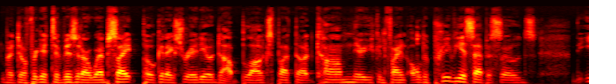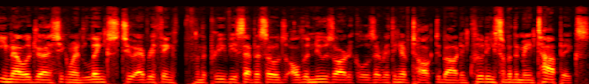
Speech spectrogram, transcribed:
But don't forget to visit our website, pokedexradio.blogspot.com. There you can find all the previous episodes, the email address. You can find links to everything from the previous episodes, all the news articles, everything I've talked about, including some of the main topics.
